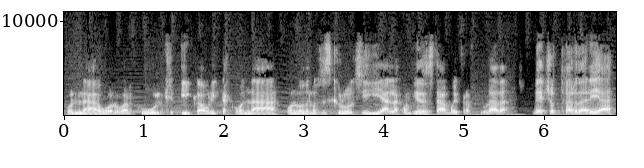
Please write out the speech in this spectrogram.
con la World War Hulk y ahorita con la con lo de los Skrulls y ya la confianza estaba muy fracturada. De hecho, tardaría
